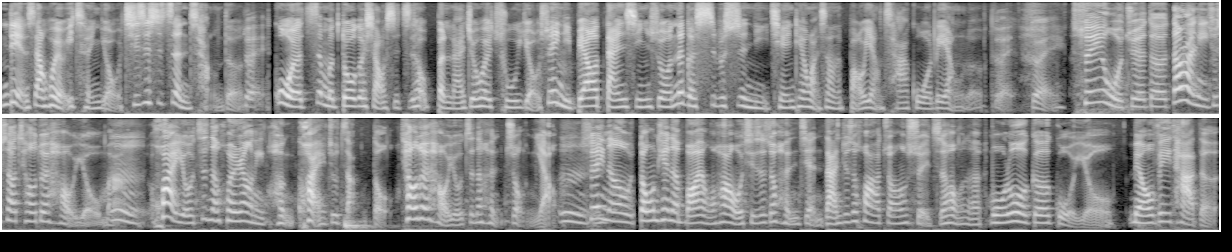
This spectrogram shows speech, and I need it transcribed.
你脸上会有一层油，其实是正常的。对，过了这么多个小时之后，本来就会出油，所以你不要担心说那个是不是你前一天晚上的保养擦过量了。对对，所以我觉得，当然你就是要挑对好油嘛。嗯，坏油真的会让你很快就长痘，挑对好油真的很重要。嗯，所以呢，冬天的保养的话，我其实就很简单，就是化妆水之后呢，摩洛哥果油、Melvita 的，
